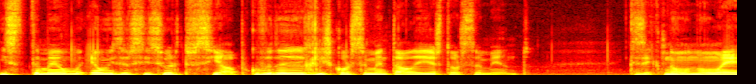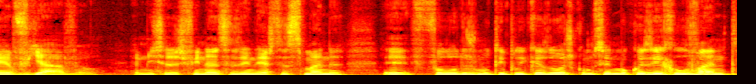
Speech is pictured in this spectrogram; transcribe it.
isso também é, uma- é um exercício artificial, porque o verdadeiro risco orçamental é este orçamento. quer dizer, que não, não é viável. A Ministra das Finanças, ainda esta semana, eh, falou dos multiplicadores como sendo uma coisa irrelevante.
